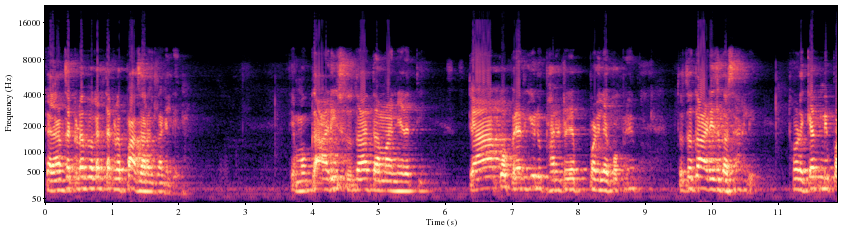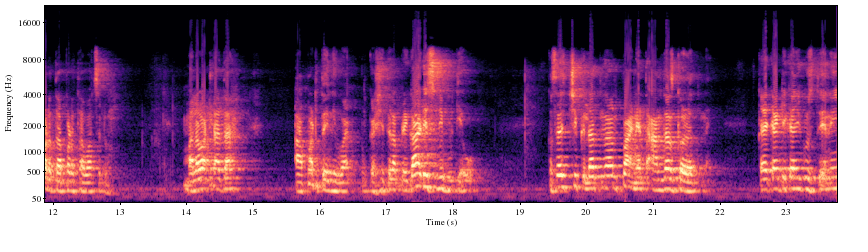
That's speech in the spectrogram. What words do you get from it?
त्याला जकडं बघत तकडं पाजारात लागले. ते मग गाडीसुद्धा दमाने राहती त्या कोपऱ्यात गेलो फारटे पडल्या कोपऱ्यात. तर गाडीच घसारली. थोडक्यात मी पडता पडता वाचलो. मला वाटलं आता आपटतंय निवा पण कशी तर आपली गाडी स्लिप होती हो कसं चिखलातनं पाण्यात अंदाज कळत नाही. काय काय ठिकाणी कुस्त्याने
